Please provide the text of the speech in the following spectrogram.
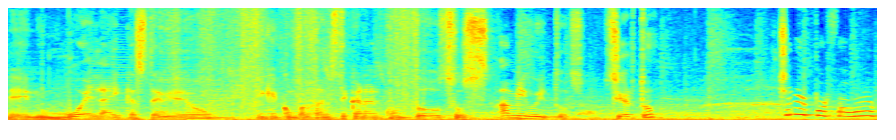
den un buen like a este video y que compartan este canal con todos sus amiguitos, ¿cierto? Sí, por favor.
